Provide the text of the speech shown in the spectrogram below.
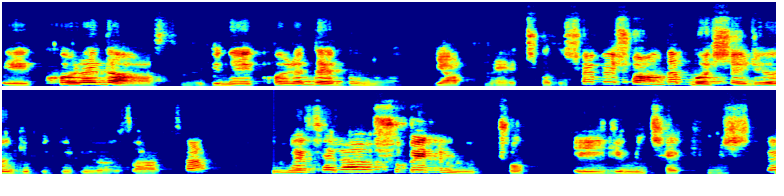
Ee, Kore de aslında Güney Kore de bunu yapmaya çalışıyor ve şu anda başarıyor gibi duruyor zaten. Mesela şu benim çok ilgimi çekmişti.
